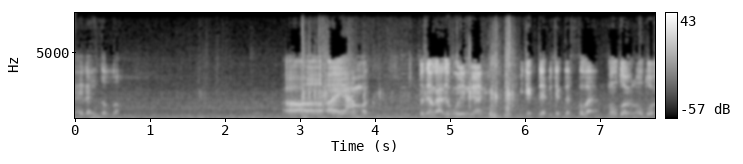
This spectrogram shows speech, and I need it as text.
لا إله إلا الله. آه يا عمك. بس أنا قاعد أقول إنه يعني بتقدر بتقدر تطلع موضوع من الموضوع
